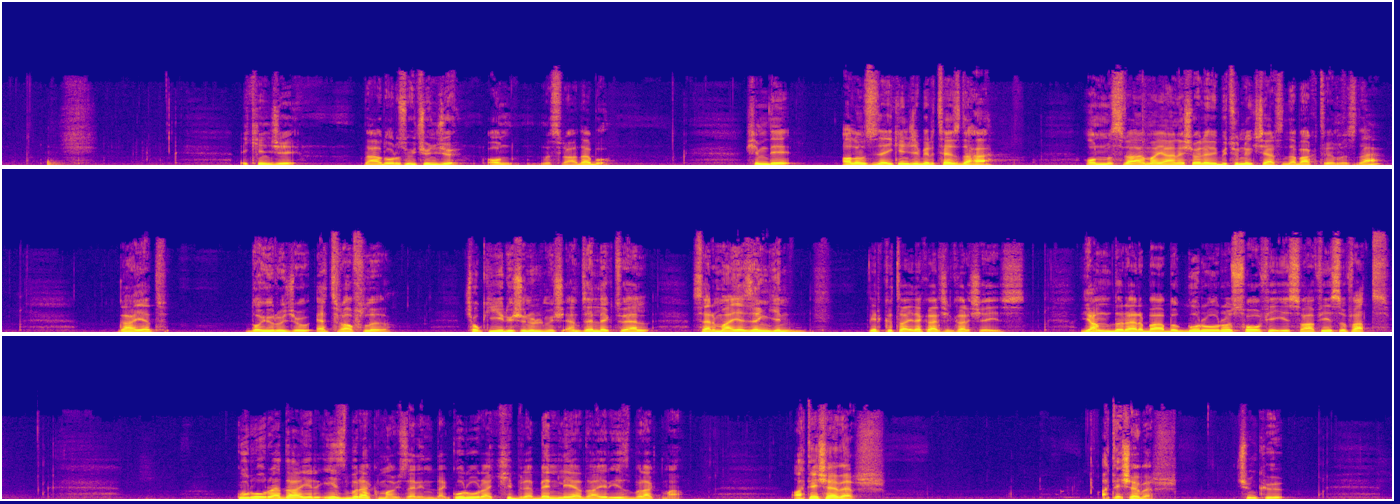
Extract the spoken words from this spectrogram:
İkinci, daha doğrusu üçüncü on mısrada bu. Şimdi alın size ikinci bir tez daha. 10 mısra ama yani şöyle bir bütünlük içerisinde baktığımızda gayet doyurucu, etraflı, çok iyi düşünülmüş, entelektüel sermaye zengin bir kıta ile karşı karşıyayız. Yandır erbabı gururu sofi isafi sıfat. Gurura dair iz bırakma üzerinde. Gurura, kibre, benliğe dair iz bırakma. Ateşe ver. Ateşe ver. Çünkü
